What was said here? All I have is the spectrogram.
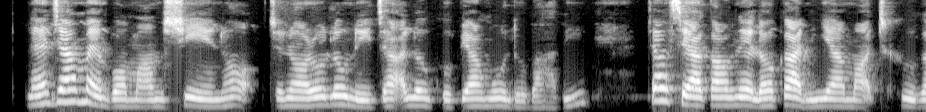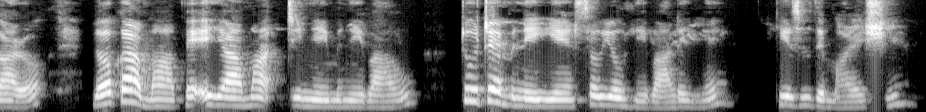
။လမ်းကြောင်းမှန်ပေါ်မှာမရှိရင်တော့ကျွန်တော်တို့လုပ်နေကြအလုပ်ကိုပြောင်းဖို့လိုပါပြီ။ ကြောက်စရာကောင်းတဲ့လောကနိယာမတစ်ခုကတော့လောကမှာဘယ်အရာမှတည်ငြိမ်မနေပါဘူး။တိုးတက်မနေရင်ဆုပ်ယုပ်နေပါလိမ့်မယ်။ကျေးဇူးတင်ပါတယ်ရှင်။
